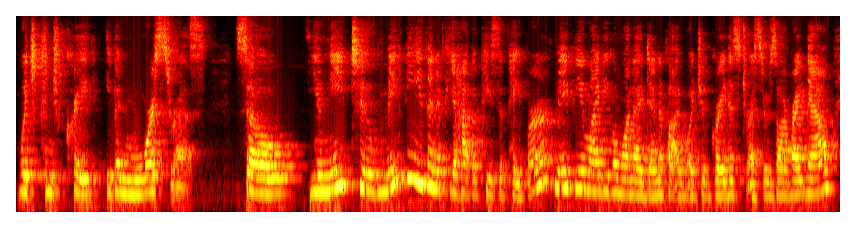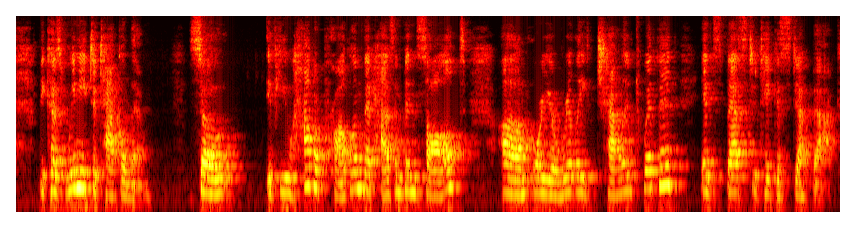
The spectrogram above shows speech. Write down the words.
which can create even more stress. So you need to maybe even if you have a piece of paper, maybe you might even want to identify what your greatest stressors are right now, because we need to tackle them. So if you have a problem that hasn't been solved, um, or you're really challenged with it, it's best to take a step back.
